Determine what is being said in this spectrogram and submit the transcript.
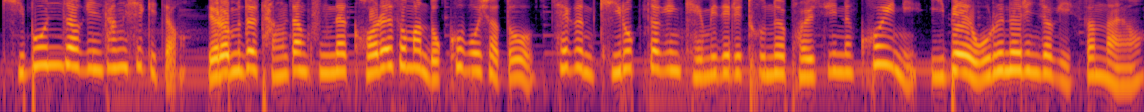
기본적인 상식이죠. 여러분들 당장 국내 거래소만 놓고 보셔도 최근 기록적인 개미들이 돈을 벌 수 있는 코인이 2배에 오르내린 적이 있었나요?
